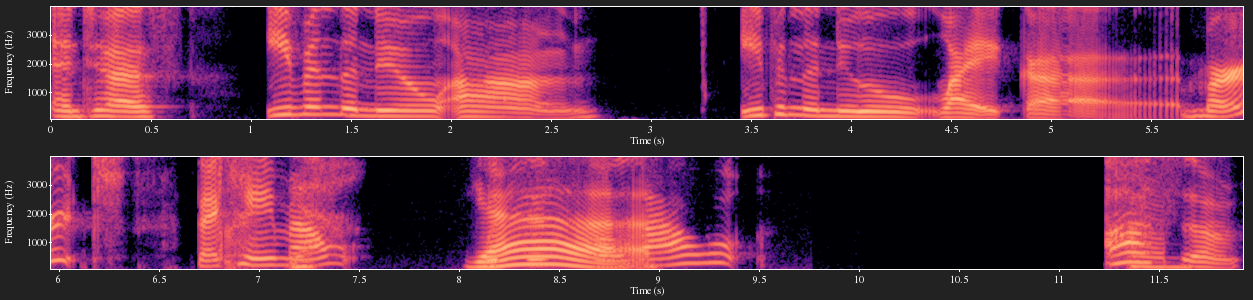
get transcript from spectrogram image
And just even the new um even the new like uh merch that came out. Yeah. Um, awesome. Um,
